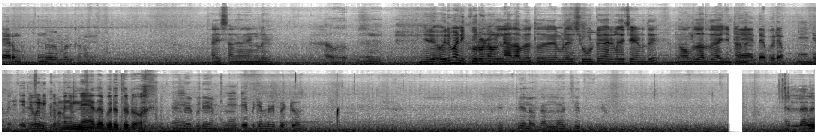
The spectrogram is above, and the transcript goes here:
കയറും അങ്ങനെ ഞങ്ങൾ. ഇനി ഒരു- ഒരു മണിക്കൂർ കൊണ്ട് നമ്മൾ നേതാപുരത്തത് നമ്മൾ ഷൂട്ട് കാര്യങ്ങളൊക്കെ ചെയ്യണത് നോമ്പ് തുറന്ന് കഴിഞ്ഞിട്ടാണ്. നേതാപുരം. ഒരു മണിക്കൂറുണ്ടെങ്കിൽ നേതാപുരത്തിടോ എന്റെ പുരയും പെട്ടു. എത്തിയല്ലോ കല്ലാച്ചി എത്തി. ഓ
